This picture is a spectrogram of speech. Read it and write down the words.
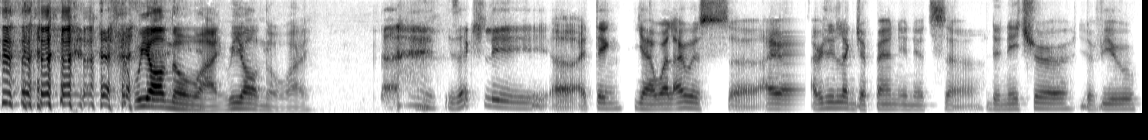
we all know why. We all know why. it's actually uh, I think yeah while I was uh, I I really like Japan in its uh, the nature the view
